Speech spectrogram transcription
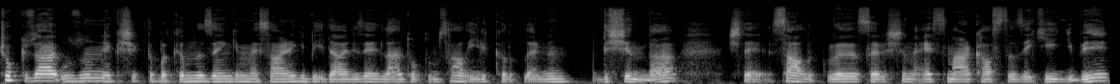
Çok güzel, uzun, yakışıklı, bakımlı, zengin vesaire gibi idealize edilen toplumsal iyilik kalıplarının dışında işte sağlıklı, sarışın, esmer, kaslı, zeki gibi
